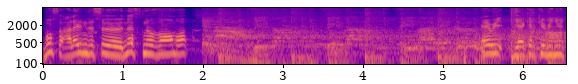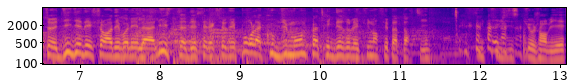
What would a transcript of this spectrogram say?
Bonsoir, à la une de ce 9 novembre. Eh oui, il y a quelques minutes, Didier Deschamps a dévoilé la liste des sélectionnés pour la Coupe du Monde. Patrick, désolé, tu n'en fais pas partie. Foutu au janvier.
